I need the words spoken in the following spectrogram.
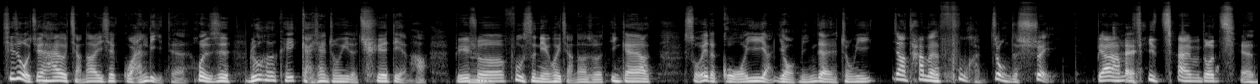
其实我觉得还有讲到一些管理的，或者是如何可以改善中医的缺点哈。比如说傅斯年会讲到说，应该要所谓的国医啊，有名的中医，让他们付很重的税，不要让他们自己赚那么多钱。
